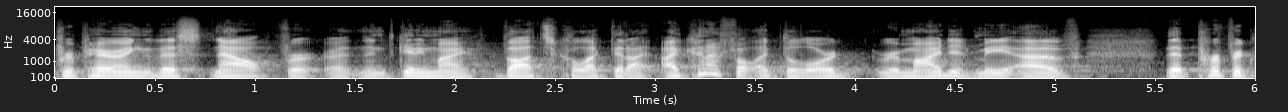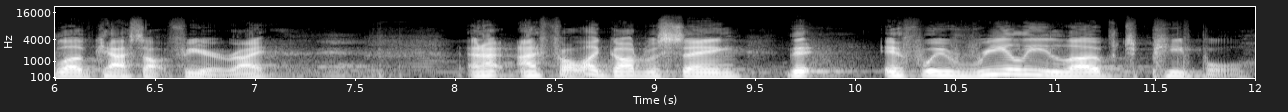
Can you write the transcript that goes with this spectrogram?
preparing this now for uh, and getting my thoughts collected, I, I kind of felt like the Lord reminded me of that perfect love casts out fear, right? And I, I felt like God was saying that if we really loved people,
